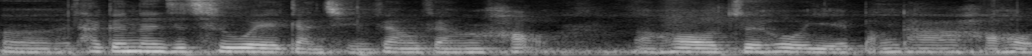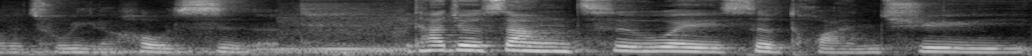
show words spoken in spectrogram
呃，他跟那只刺猬感情非常非常好。然后最后也帮他好好的处理了后事了，他就上刺猬社团去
